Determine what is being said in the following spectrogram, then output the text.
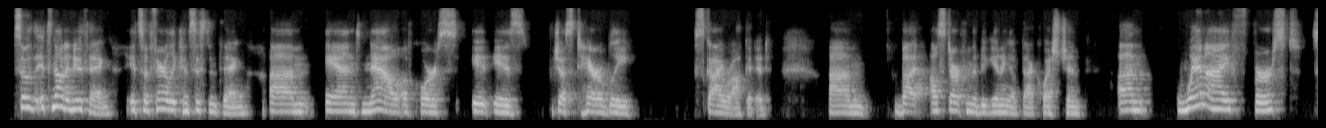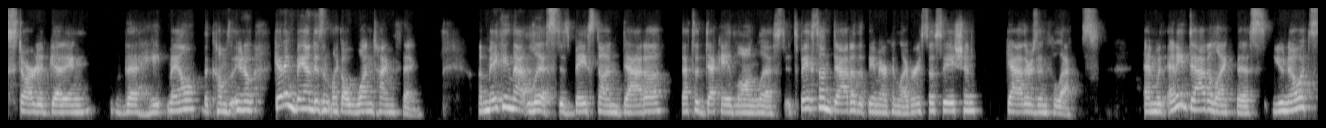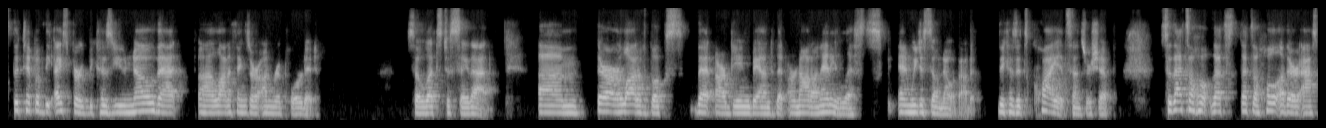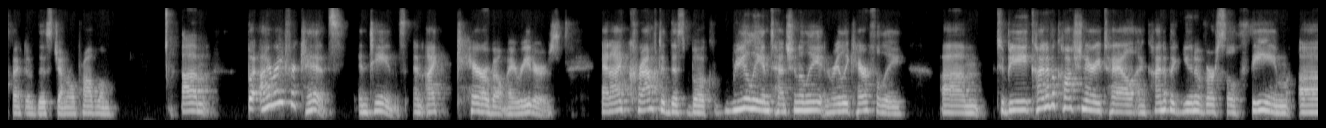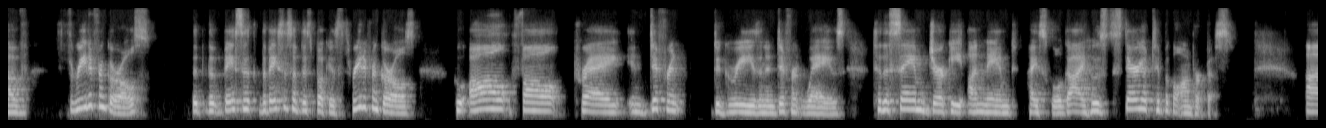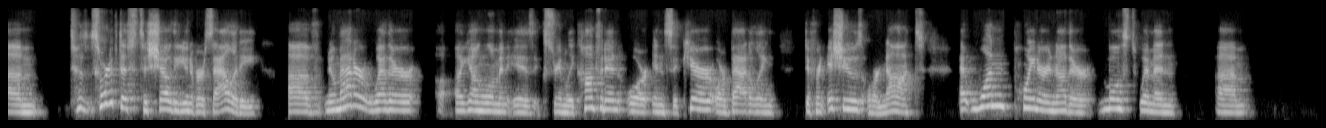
So it's not a new thing. It's a fairly consistent thing. Um, and now, of course, it is just terribly skyrocketed. Um, but I'll start from the beginning of that question. Um, when I first started getting the hate mail that comes, you know, getting banned isn't like a one-time thing. Uh, making that list is based on data. That's a decade-long list. It's based on data that the American Library Association gathers and collects. And with any data like this, you know it's the tip of the iceberg because you know that uh, a lot of things are unreported. So let's just say that. Um, there are a lot of books that are being banned that are not on any lists, and we just don't know about it because it's quiet censorship. So that's a whole that's that's a whole other aspect of this general problem. Um, but I write for kids and teens, and I care about my readers. And I crafted this book really intentionally and really carefully um, to be kind of a cautionary tale and kind of a universal theme of three different girls the, the basic the basis of this book is three different girls who all fall prey in different degrees and in different ways to the same jerky unnamed high school guy who's stereotypical on purpose um, to sort of just to show the universality of no matter whether a- young woman is extremely confident or insecure or battling different issues or not at one point or another most women um,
